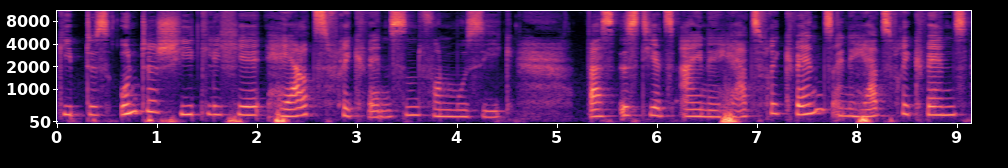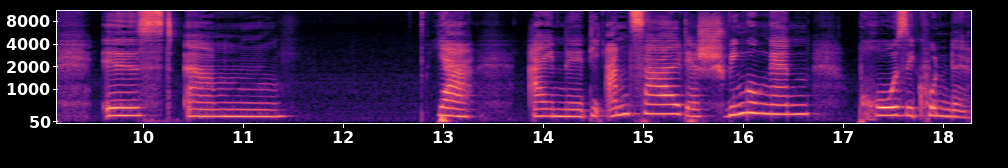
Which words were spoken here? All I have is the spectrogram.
gibt es unterschiedliche Herzfrequenzen von Musik. Was ist jetzt eine Herzfrequenz? Eine Herzfrequenz ist ähm, ja eine die Anzahl der Schwingungen pro Sekunde.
